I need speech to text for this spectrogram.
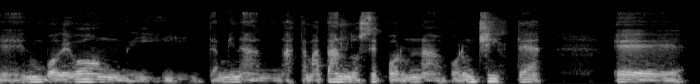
en un bodegón y, y terminan hasta matándose por, una, por un chiste. Eh,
